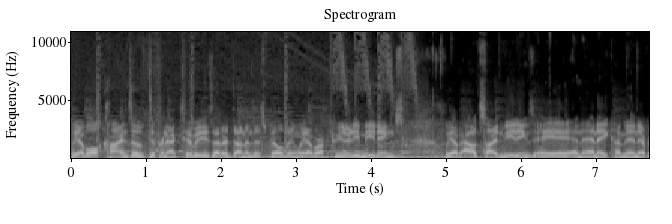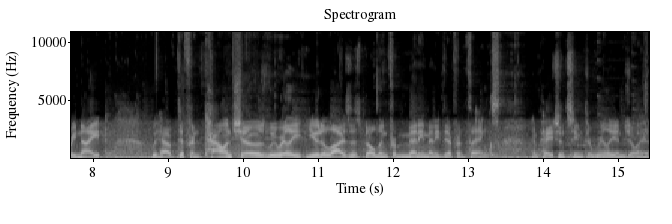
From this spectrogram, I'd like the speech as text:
We have all kinds of different activities that are done in this building. We have our community meetings, we have outside meetings, AA and NA come in every night. We have different talent shows. We really utilize this building for many, many different things, and patients seem to really enjoy it.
